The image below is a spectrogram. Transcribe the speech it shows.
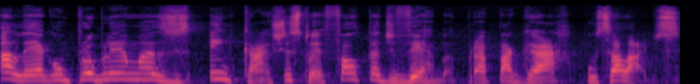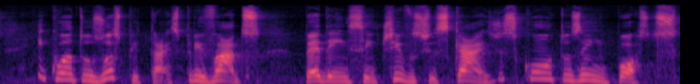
alegam problemas em caixa, isto é, falta de verba para pagar os salários, enquanto os hospitais privados pedem incentivos fiscais, descontos em impostos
